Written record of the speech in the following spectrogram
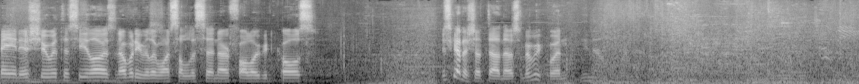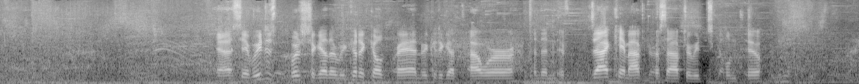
main issue with this elo is nobody really wants to listen or follow good calls. Just gotta shut down though, so maybe we can win. Yeah, see if we just pushed together, we could have killed Brand, we could have got Tower, and then if Zac came after us after, we just killed him too. this is the right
